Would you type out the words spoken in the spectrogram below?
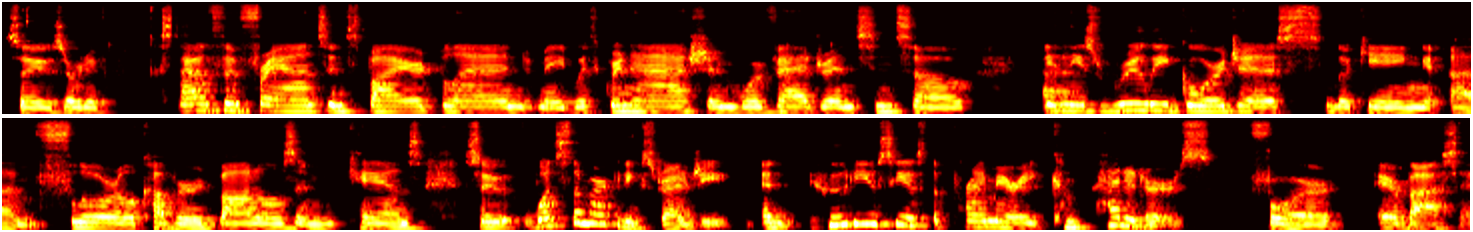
So sort of south of France inspired blend made with Grenache and Mourvedre and Cinsault in these um, really gorgeous looking um, floral covered bottles and cans. So, what's the marketing strategy? And who do you see as the primary competitors for Herbacée?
